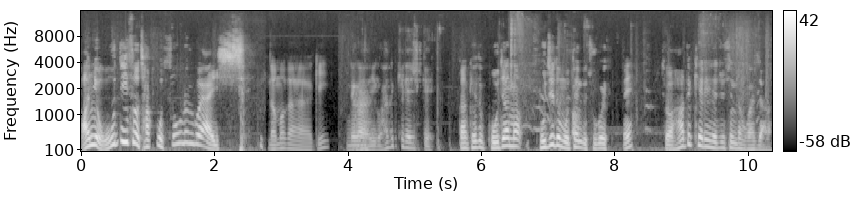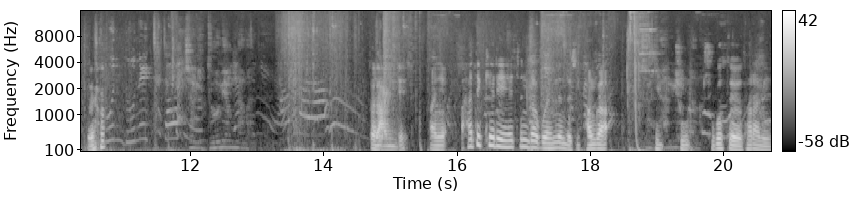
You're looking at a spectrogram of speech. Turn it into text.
아니 어디서 자꾸 쏘는 거야 이씨 넘어가기 내가 이거 하드캐리 해줄게 난 계속 보자마 보지도 못했는데 죽어 있 네? 저 하드캐리 해주신다고 하지 않았어요? 온 눈을 찾아야 해요. 그거 나 아닌데? 아니 하드캐리 해준다고 했는데 지금 방금 하- 죽- 죽- 죽었어요 사람이.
